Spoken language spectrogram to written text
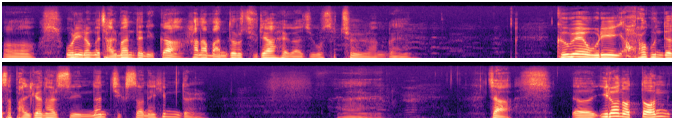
어, 우리 이런 거 잘 만드니까 하나 만들어 주랴 해가지고 수출한 거예요. 그 외에 우리 여러 군데서 발견할 수 있는 직선의 힘들. 에이. 자, 어, 이런 어떤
